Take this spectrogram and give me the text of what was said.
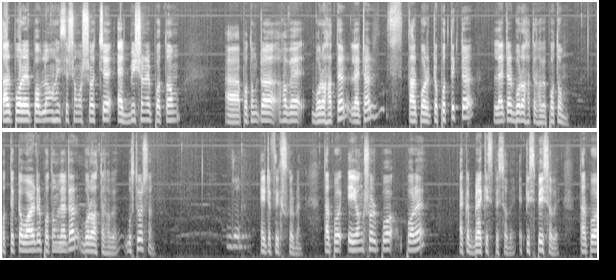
তারপরে প্রবলেম হয়েছে সমস্যা হচ্ছে অ্যাডমিশনের প্রথম প্রথমটা হবে বড় হাতের লেটার তারপরেরটা প্রত্যেকটা লেটার বড় হাতের হবে প্রথম। প্রত্যেকটা ওয়ার্ডের প্রথম লেটার বড় হাতের হবে বুঝতে পারছেন? জি। এইটা ফিক্স করবেন। তারপর এই অংশর পরে একটা ব্রেক স্পেস হবে একটু স্পেস হবে। তারপর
